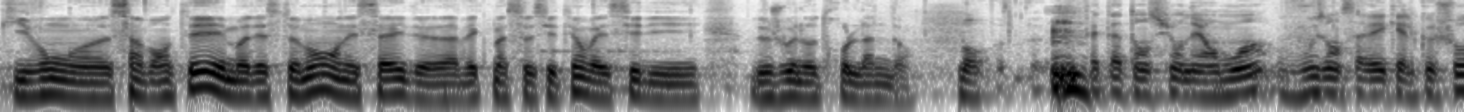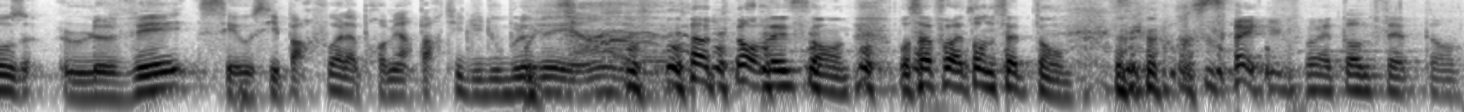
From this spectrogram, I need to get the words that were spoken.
qui vont euh, s'inventer. Et modestement, on essaye, de- avec ma société, on va essayer de jouer notre rôle là-dedans. Bon, faites attention néanmoins, vous en savez quelque chose. Le V, c'est aussi parfois la première partie du W. Hein. un peu. Pour ça, il faut attendre septembre. Pour ça qu'il faut attendre septembre.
